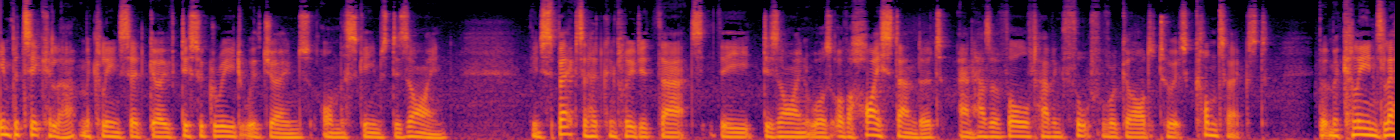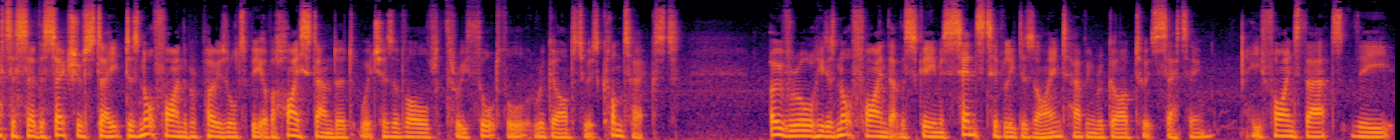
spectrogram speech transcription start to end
In particular, Maclean said Gove disagreed with Jones on the scheme's design. The inspector had concluded that the design was of a high standard and has evolved having thoughtful regard to its context. But Maclean's letter said the Secretary of State does not find the proposal to be of a high standard which has evolved through thoughtful regard to its context. Overall, he does not find that the scheme is sensitively designed, having regard to its setting. He finds that the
